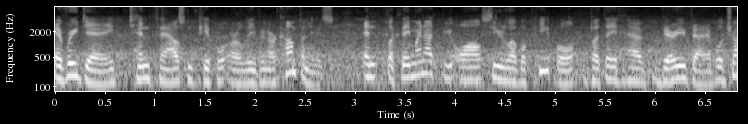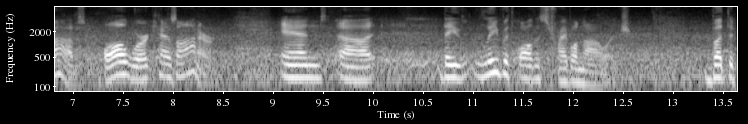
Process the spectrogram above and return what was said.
Every day, 10,000 people are leaving our companies. And look, they might not be all senior level people, but they have very valuable jobs. All work has honor. And uh, they leave with all this tribal knowledge. But the,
